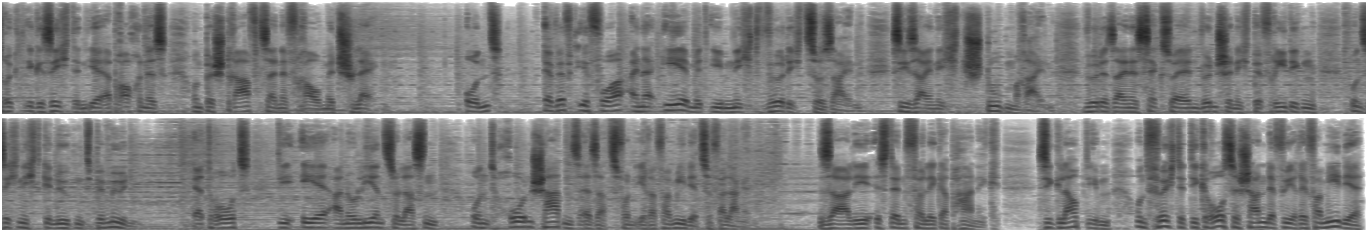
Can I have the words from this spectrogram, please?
drückt ihr Gesicht in ihr Erbrochenes und bestraft seine Frau mit Schlägen. Und er wirft ihr vor, einer Ehe mit ihm nicht würdig zu sein. Sie sei nicht stubenrein, würde seine sexuellen Wünsche nicht befriedigen und sich nicht genügend bemühen. Er droht, die Ehe annullieren zu lassen und hohen Schadensersatz von ihrer Familie zu verlangen. Sali ist in völliger Panik. Sie glaubt ihm und fürchtet die große Schande für ihre Familie,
